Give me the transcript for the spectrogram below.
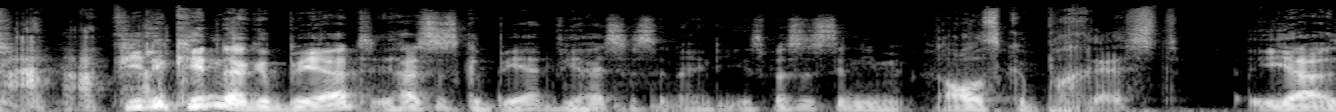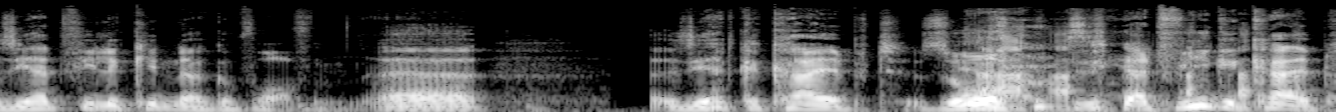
viele Kinder gebärt. Heißt es gebärt? Wie heißt das denn eigentlich? Was ist denn die. Rausgepresst. Ja, sie hat viele Kinder geworfen. Äh, sie hat gekalbt. So, sie hat viel gekalbt.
